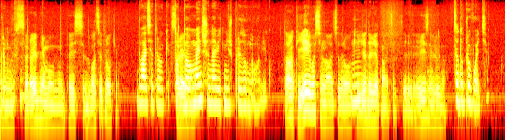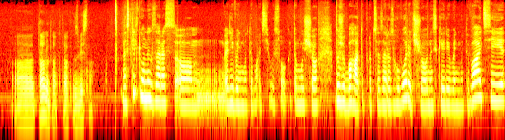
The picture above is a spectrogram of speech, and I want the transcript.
Приблизно. В середньому ну, десь 20 років. 20 років, тобто менше навіть ніж призовного віку. Так, є і 18 років, є Мгм. 19, і різні люди. Це добровольці. А, так, так, так, звісно. Наскільки у них зараз ем, рівень мотивації високий? Тому що дуже багато про це зараз говорять, що низький рівень мотивації,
